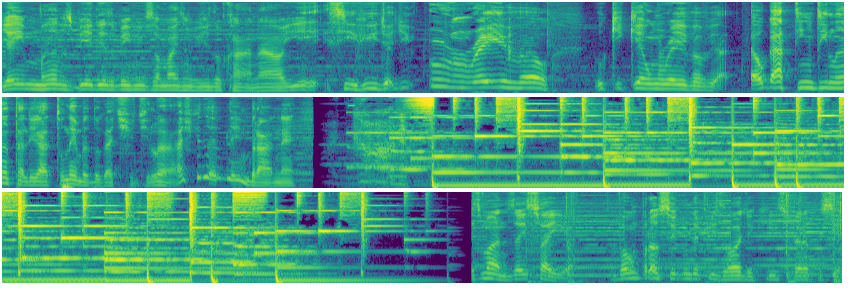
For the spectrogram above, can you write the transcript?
E aí, manos, beleza? Bem-vindos a mais um vídeo do canal. E esse vídeo é de Unravel. O que que é Unravel, viado? É o gatinho de lã, tá ligado? Tu lembra do gatinho de lã? Acho que deve lembrar, né? Mas, manos, é isso aí, ó. Vamos para o segundo episódio aqui. Espero que vocês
